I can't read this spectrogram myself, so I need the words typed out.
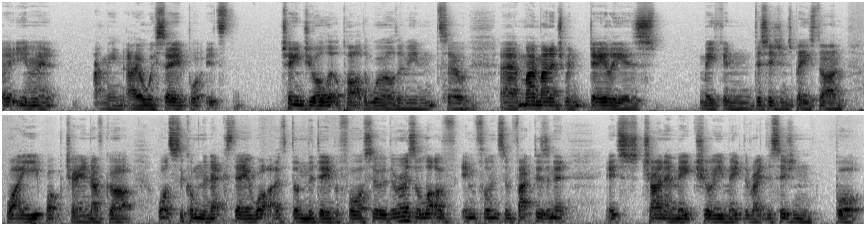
uh, you know, I mean, I always say it, but it's change your little part of the world. I mean, so uh, my management daily is making decisions based on what I eat, what training I've got, what's to come the next day, what I've done the day before. So there is a lot of influence and factors in it. It's trying to make sure you make the right decision, but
